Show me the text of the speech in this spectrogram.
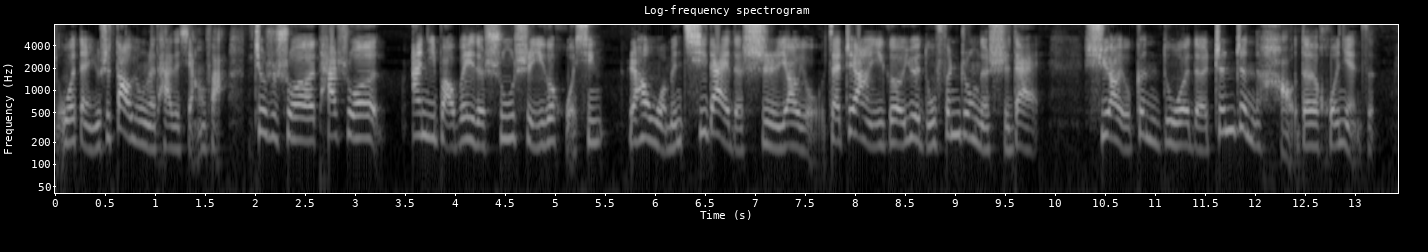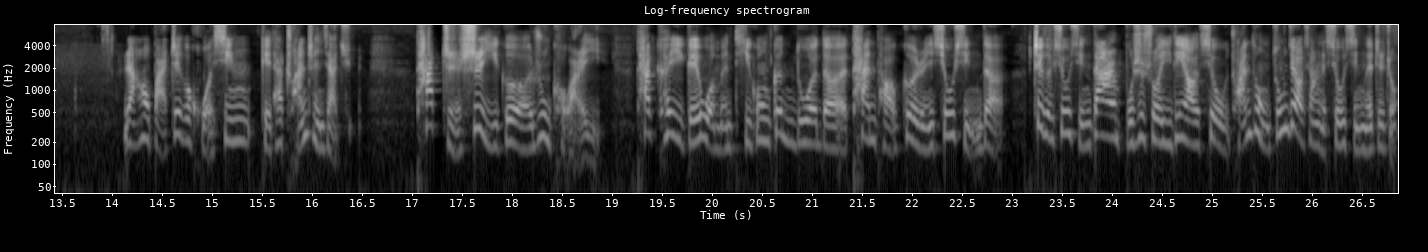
我等于是盗用了他的想法，就是说，他说安妮宝贝的书是一个火星，然后我们期待的是要有在这样一个阅读分众的时代，需要有更多的真正好的火捻子，然后把这个火星给它传承下去，它只是一个入口而已，它可以给我们提供更多的探讨个人修行的。这个修行当然不是说一定要修传统宗教上的修行的这种，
